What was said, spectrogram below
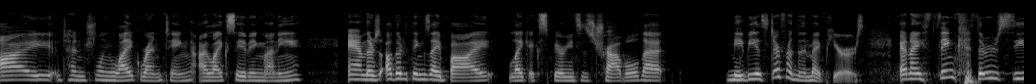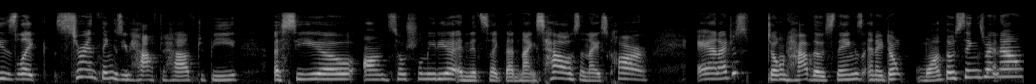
I intentionally like renting. I like saving money. And there's other things I buy, like experiences, travel, that maybe it's different than my peers. And I think there's these like certain things you have to have to be a CEO on social media. And it's like that nice house, a nice car. And I just don't have those things and I don't want those things right now.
